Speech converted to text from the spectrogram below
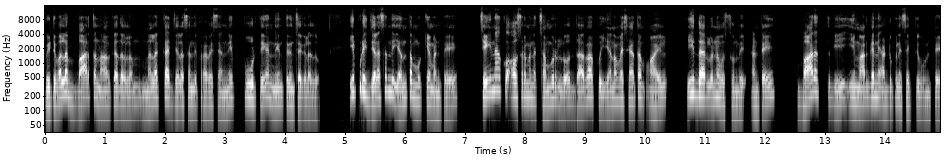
వీటి వల్ల భారత నావికాదళం మలక్కా జలసంధి ప్రవేశాన్ని పూర్తిగా నియంత్రించగలదు. ఇప్పుడు ఈ జలసంధి ఎంత ముఖ్యమంటే చైనాకు అవసరమైన చమురులో దాదాపు 80% ఆయిల్ ఈ దారిలోనే వస్తుంది. అంటే భారత్‌కి ఈ మార్గాన్ని అడ్డుకునే శక్తి ఉంటే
